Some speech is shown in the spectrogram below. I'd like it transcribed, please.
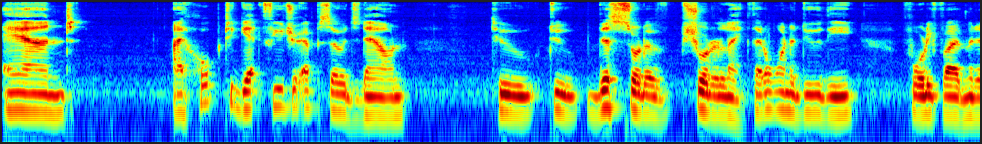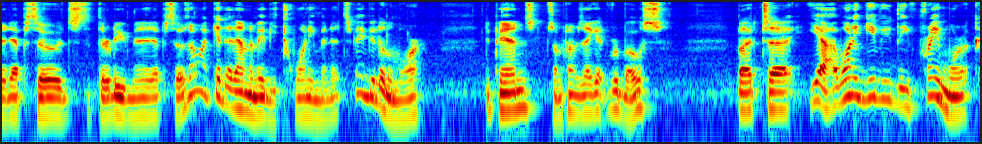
and I hope to get future episodes down to to this sort of shorter length. I don't want to do the 45 minute episodes, 30 minute episodes. I want to get it down to maybe 20 minutes, maybe a little more. Depends. Sometimes I get verbose. But uh, yeah, I want to give you the framework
